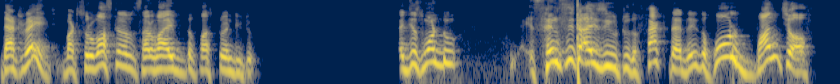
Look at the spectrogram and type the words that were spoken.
that range, but robust enough to survive the first 22. I just want to sensitize you to the fact that there is a whole bunch of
